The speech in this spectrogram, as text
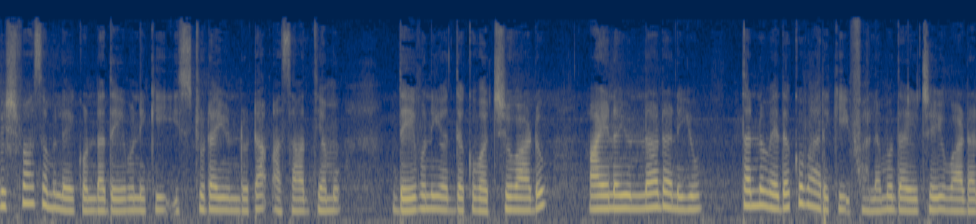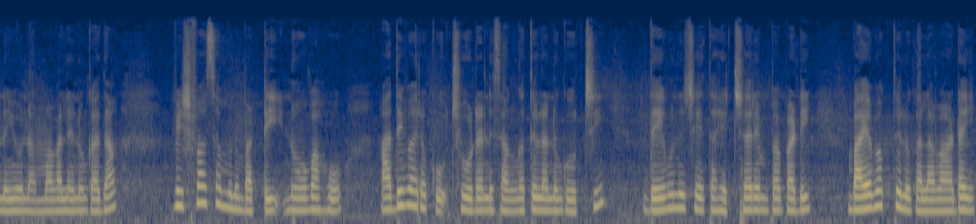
విశ్వాసము లేకుండా దేవునికి ఇష్టుడయుండుట అసాధ్యము. దేవుని యొద్దకు వచ్చువాడు ఆయనయున్నాడనియు తన్ను వెదకు వారికి ఫలము దయచేయువాడనియు నమ్మవలెను గదా. విశ్వాసమును బట్టి నోవహు అది వరకు చూడని సంగతులను గూర్చి దేవుని చేత హెచ్చరింపబడి భయభక్తులు గలవాడై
